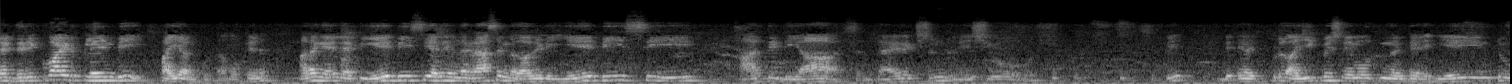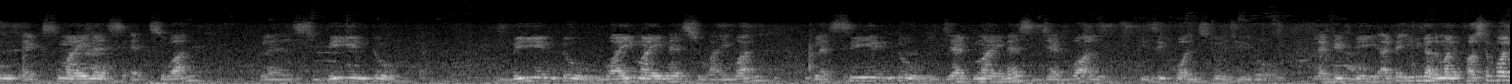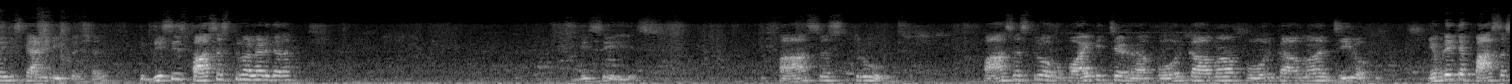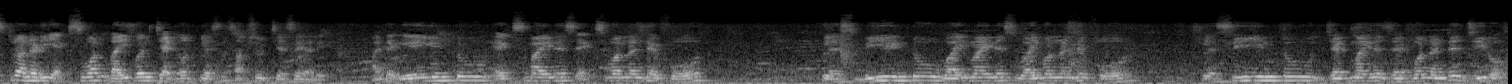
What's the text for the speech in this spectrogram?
let the required plane be pi అనుకుంటాం. ఓకేనా అలాగే లైక్ ఏబిసి అనే నాకు రాశాను కదా already ABC are the DRs direction ratio ఇప్పుడు ఆ ఈక్వేషన్ ఏమవుతుందంటే a into x minus x one plus b into b into y minus y one plus c into z minus z one is equals to zero let it be అంటే ఇది కదా మనకి first of all ఇది standard equation this is passes through అన్నాడు కదా. This is passes through passes through ఒక point ఇచ్చాడు రా. Four comma four comma zero ఎప్పుడైతే పాసెస్ త్రూ అన్నాడు x one y one z one plus substitute చేసేయాలి. అంటే a into x minus x one అంటే four plus b into y minus y one అంటే four plus c into z minus z one అంటే zero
